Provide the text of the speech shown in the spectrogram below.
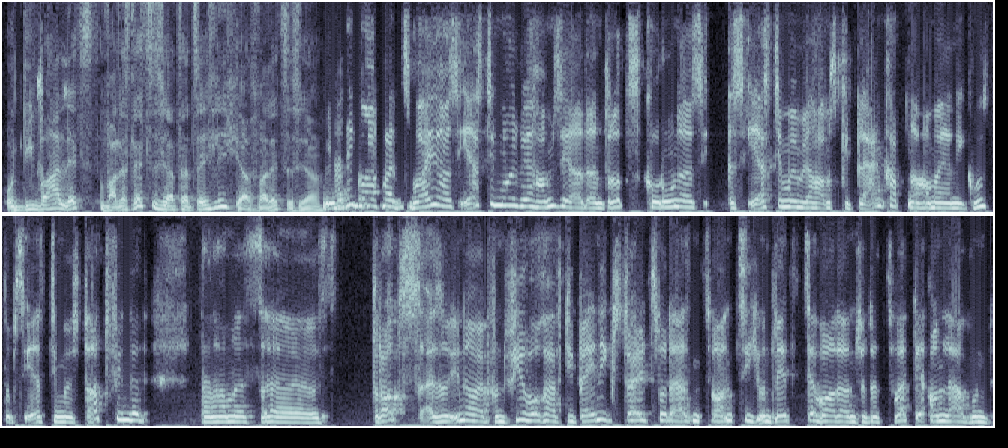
und die war letzt, war das letztes Jahr tatsächlich? Ja, es war letztes Jahr. Ja, die war vor zwei Jahren das erste Mal. Wir haben sie ja dann trotz Corona das, das erste Mal, wir haben es geplant gehabt, dann haben wir ja nicht gewusst, ob es das erste Mal stattfindet. Dann haben wir es äh, trotz, also innerhalb von vier Wochen auf die Beine gestellt, 2020. Und letztes Jahr war dann schon der zweite Anlauf und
